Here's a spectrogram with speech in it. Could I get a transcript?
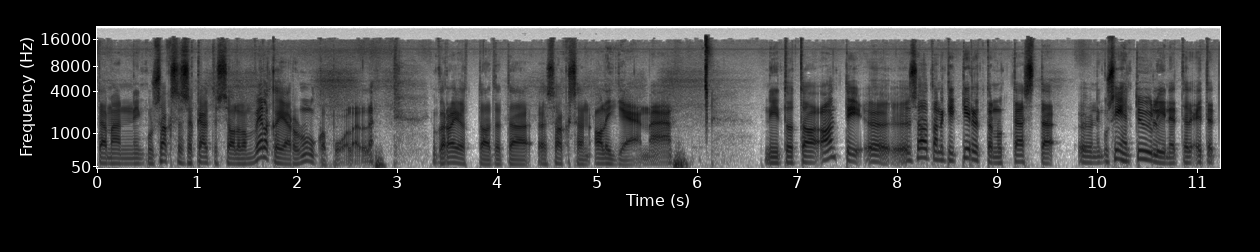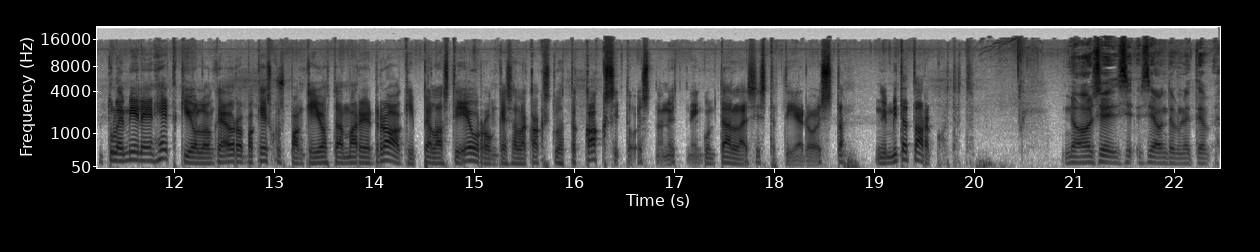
tämän niin kuin Saksassa käytössä olevan velkajarrun ulkopuolelle, joka rajoittaa tätä Saksan alijäämää. Niin tota, Antti, sä oot ainakin kirjoittanut tästä niin kuin siihen tyyliin, että, että tulee mieleen hetki, jolloin Euroopan keskuspankin johtaja Mario Draghi pelasti euron kesällä 2012 nyt niin kuin tällaisista tiedoista. Niin mitä tarkoitat? No se, se, on tämmöinen, että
